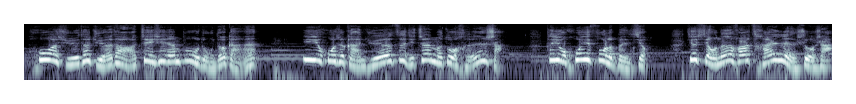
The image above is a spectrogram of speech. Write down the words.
或许他觉得这些人不懂得感恩，亦或是感觉自己这么做很傻，他又恢复了本性，将小男孩残忍射杀。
